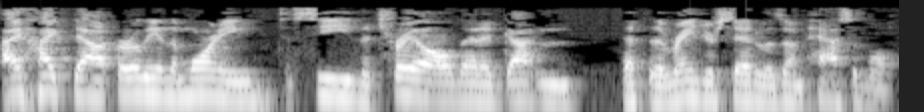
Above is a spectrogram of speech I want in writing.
I hiked out early in the morning to see the trail that had gotten, that the ranger said was unpassable,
